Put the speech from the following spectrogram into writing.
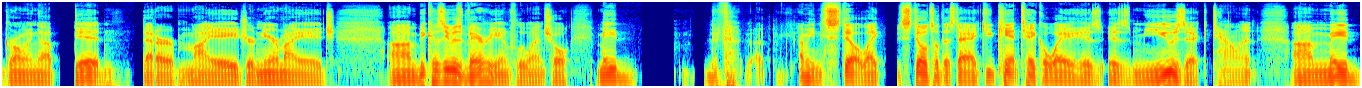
growing up did that are my age or near my age um, because he was very influential, made I mean, still like still to this day, like you can't take away his his music talent. Um, made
